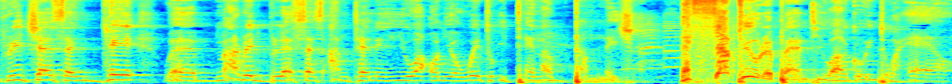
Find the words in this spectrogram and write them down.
preachers and gay uh, marriage blessers, I'm telling you, you are on your way to eternal damnation. Except you repent, you are going to hell.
